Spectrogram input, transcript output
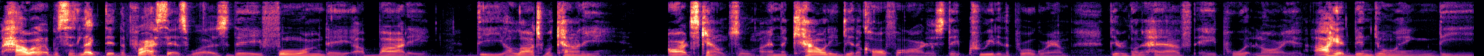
how I was selected. The process was they formed a, a body, the Alachua County Arts Council, and the county did a call for artists. They created the program. They were going to have a poet laureate. I had been doing the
